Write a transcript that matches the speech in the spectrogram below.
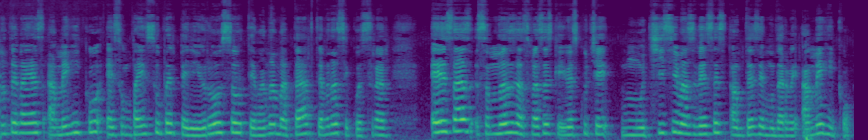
No te vayas a México, es un país súper peligroso, te van a matar, te van a secuestrar. Esas son unas de las frases que yo escuché muchísimas veces antes de mudarme a México.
